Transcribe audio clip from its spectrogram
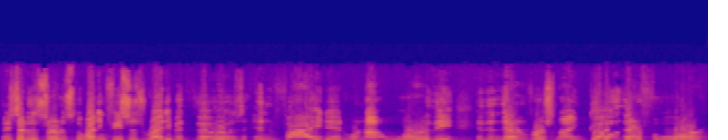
Then he said to the servants, The wedding feast is ready, but those invited were not worthy. And then there in verse 9, Go therefore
